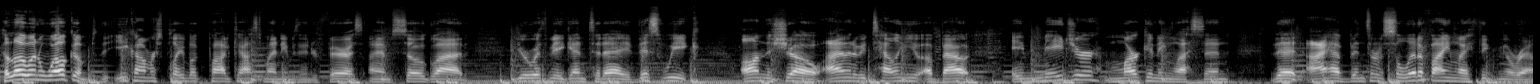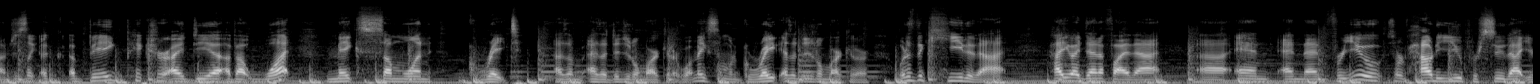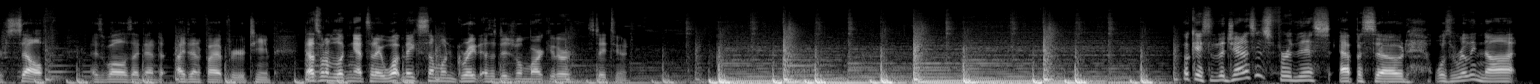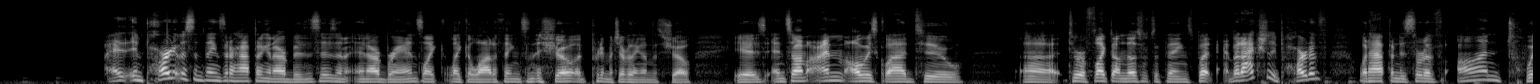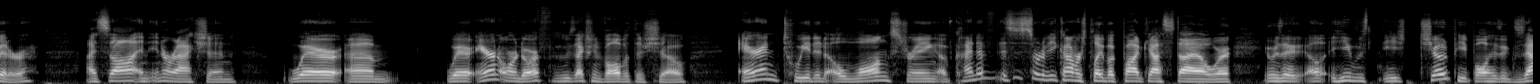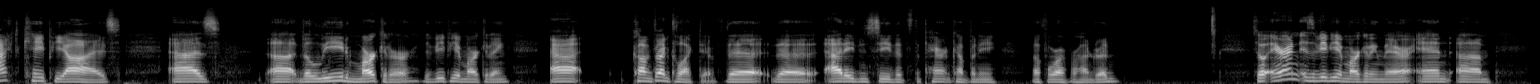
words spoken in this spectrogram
Hello and welcome to the e-commerce playbook podcast. My name is Andrew Faris. I am so glad you're with me again today. This week on the show, I'm going to be telling you about a major marketing lesson that I have been sort of solidifying my thinking around, just like a, a big picture idea about what makes someone great as a, as a digital marketer. What makes someone great as a digital marketer? What is the key to that? How do you identify that? Uh, and and then for you, sort of how do you pursue that yourself, as well as identi- identify it for your team? That's what I'm looking at today. What makes someone great as a digital marketer? Stay tuned. Okay, so the genesis for this episode was really not. In part, it was some things that are happening in our businesses and, and our brands, like like a lot of things in this show, pretty much everything on this show is. And so I'm I'm always glad to uh, to reflect on those sorts of things. But but actually, part of what happened is sort of on Twitter, I saw an interaction where um, where Aaron Orendorff, who's actually involved with this show, Aaron tweeted a long string of kind of this is sort of e-commerce playbook podcast style where it was a he was he showed people his exact KPIs as uh, the lead marketer, the VP of marketing at Common Thread Collective, the the ad agency that's the parent company of Four Four Hundred. So Aaron is a VP of marketing there, and um,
